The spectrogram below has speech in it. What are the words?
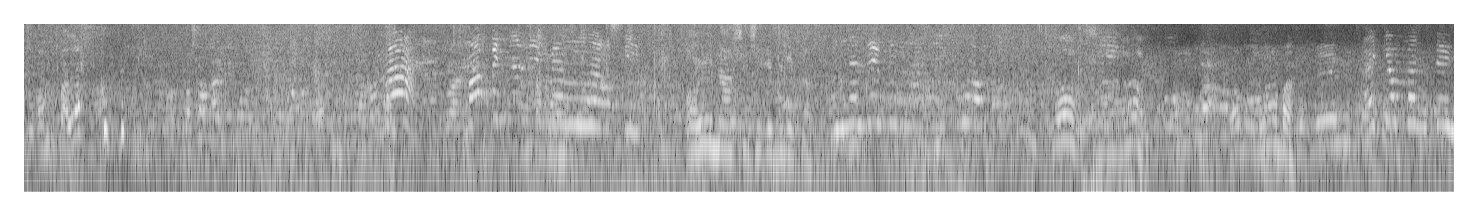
Bukas pala. Oh, yun nasi. Sige, bili ka. Oh, sarap. Oh, mga laba. Ay, kapantin.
